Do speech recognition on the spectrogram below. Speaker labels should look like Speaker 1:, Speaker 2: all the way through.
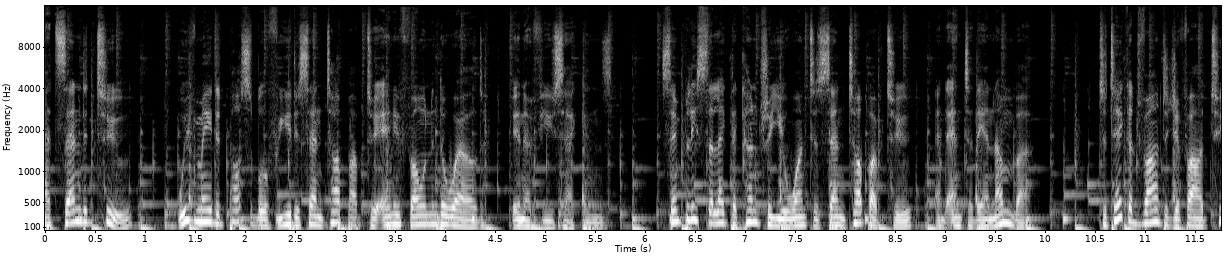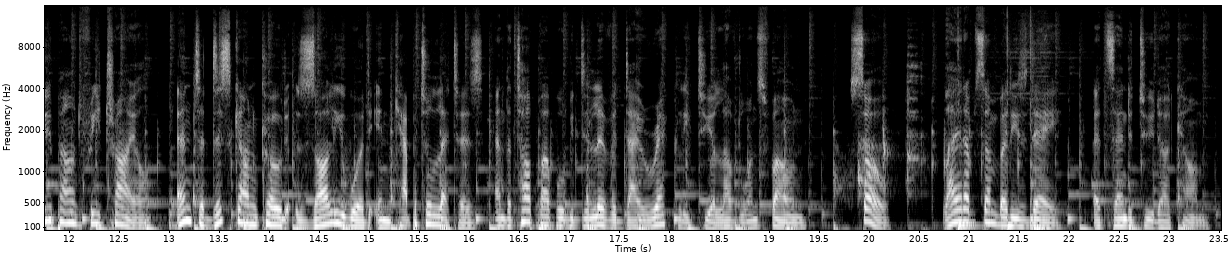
Speaker 1: At Senditoo, we've made it possible for you to send top-up to any phone in the world in a few seconds. Simply select the country you want to send top-up to and enter their number. To take advantage of our £2 free trial, enter discount code Zollywood in capital letters and the top-up will be delivered directly to your loved one's phone. So, light up somebody's day at senditoo.com.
